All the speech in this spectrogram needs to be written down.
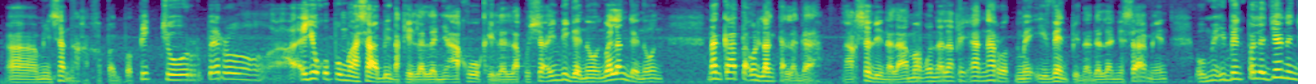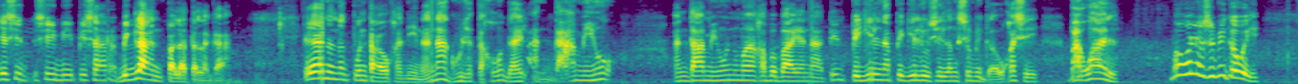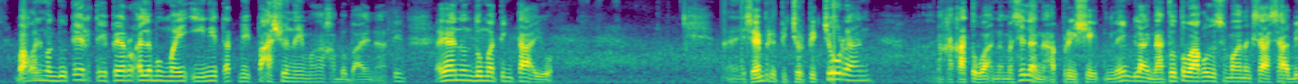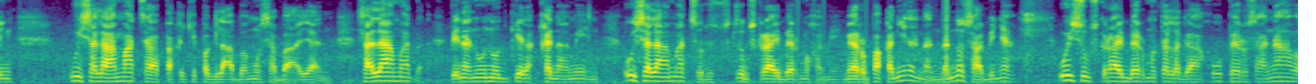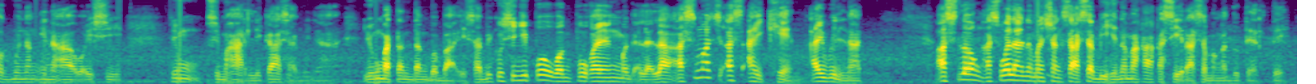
Ah, minsan nakakapagpa-picture, pero ayoko pong masabi na kilala niya ako, kilala ko siya. Hindi ganoon, walang ganoon. Nagkataon lang talaga. Actually, nalaman ko na lang kay Anna Roth, may event, pinadala niya sa amin. O may event pala dyan, nandiyan si, si BP Sara. Biglaan pala talaga. Kaya nung nagpunta ako kanina, nagulat ako dahil ang dami ho. Ang dami ho ng mga kababayan natin. Pigil na pigil ho silang sumigaw kasi bawal. Bawal ang sumigaw eh bawal mag Duterte, pero alam mong may init at may passion na yung mga kababayan natin. Kaya nung dumating tayo, eh, siyempre picture-picturan, nakakatuwa naman sila, na-appreciate nila yung vlog. Natutuwa ko sa mga nagsasabing, Uy, salamat sa pakikipaglaban mo sa bayan. Salamat, pinanunod ka, ka namin. Uy, salamat, subscriber mo kami. Meron pa kanina, nandan sabi niya, Uy, subscriber mo talaga ako, pero sana wag mo nang inaaway si yung si Maharlika, sabi niya, yung matandang babae. Sabi ko, sige po, wag po kayong mag-alala. As much as I can, I will not. As long as wala naman siyang sasabihin na makakasira sa mga Duterte.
